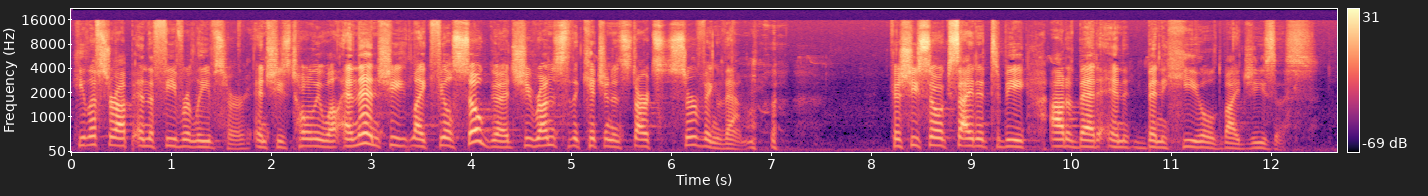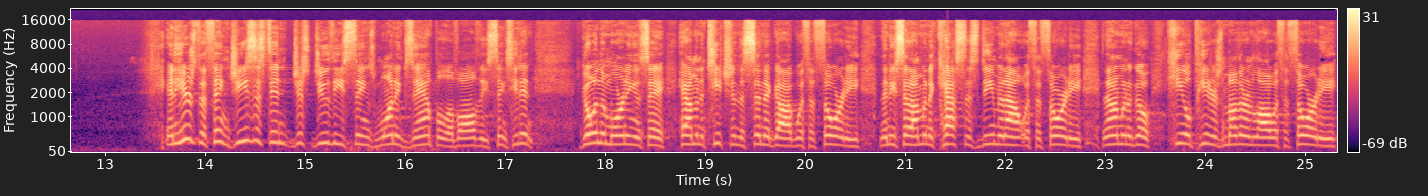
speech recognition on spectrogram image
he lifts her up and the fever leaves her and she's totally well. And then she like feels so good, she runs to the kitchen and starts serving them. because she's so excited to be out of bed and been healed by Jesus. And here's the thing Jesus didn't just do these things, one example of all these things. He didn't go in the morning and say, Hey, I'm going to teach in the synagogue with authority. And then he said, I'm going to cast this demon out with authority. And then I'm going to go heal Peter's mother in law with authority.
